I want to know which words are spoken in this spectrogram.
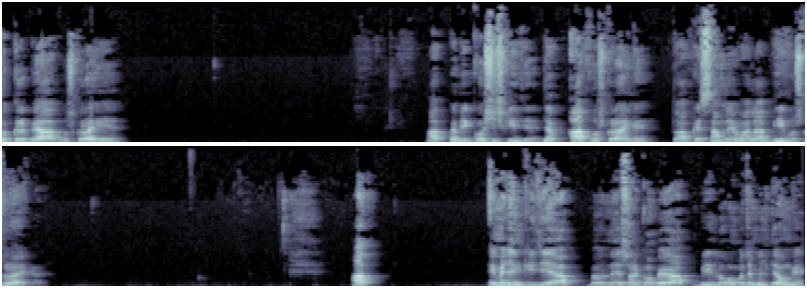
तो कृपया आप मुस्कुराइए। आप कभी कोशिश कीजिए, जब आप मुस्कुराएँगे तो आपके सामने वाला भी मुस्कुराएगा आप इमेजिन कीजिए, आप सड़कों पे आप भी लोगों को से मिलते होंगे,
